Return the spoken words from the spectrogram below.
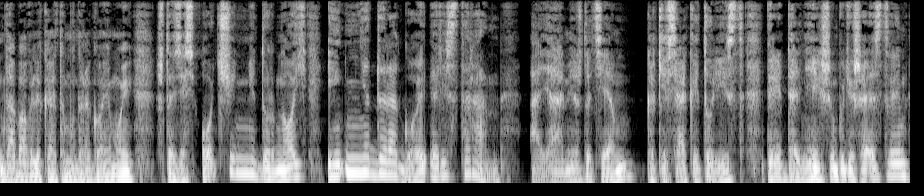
Добавлю к этому, дорогой мой, что здесь очень недурной и недорогой ресторан. А я, между тем, как и всякий турист, перед дальнейшим путешествием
